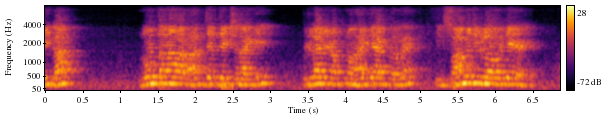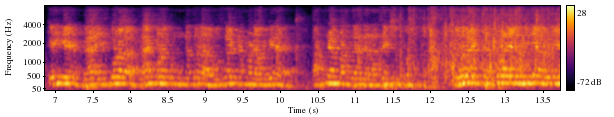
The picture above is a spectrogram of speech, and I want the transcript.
ಈಗ ನೂತನ ರಾಜ್ಯಾಧ್ಯಕ್ಷರಾಗಿ ಪಿಳ್ಳಾಜಿನಪ್ಪನವ್ರು ಆಯ್ಕೆ ಆಗ್ತವ್ರೆ. ಈಗ ಸ್ವಾಮೀಜಿಗಳು ಅವರಿಗೆ ಕೈಗೆ ಇದು ಕೂಡ ಬ್ಲಾಕ್ ಕೊಡೋಕೆ ಮುಖಾಂತರ ಉದ್ಘಾಟನೆ ಮಾಡಿ ಅವ್ರಿಗೆ ಅರ್ಪಣೆ ಮಾಡ್ತಾ ಇದ್ದಾರೆ ಅಧ್ಯಕ್ಷ ಪೋಸ್ಟ್. ಚಪ್ಪಾಳೆಯೊಂದಿಗೆ ಅವರಿಗೆ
